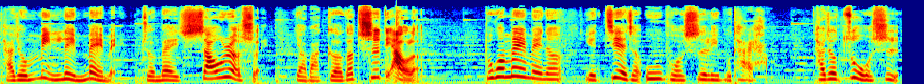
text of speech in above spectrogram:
她就命令妹妹准备烧热水，要把哥哥吃掉了。不过妹妹呢，也借着巫婆视力不太好，她就做事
